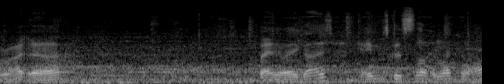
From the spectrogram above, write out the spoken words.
right there. But anyway, guys, game's gonna start in like an hour.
